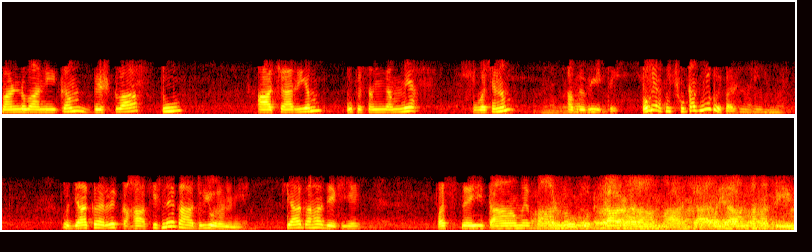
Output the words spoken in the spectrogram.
पांडवानीकम दृष्टवा तू आचार्यम उपसंगम्य वचनम अब्रवीत। हो गया कुछ छोटा तो नहीं कोई पर तो जाकर कहा किसने कहा दुर्योधन ने? क्या कहा देखिए। पश्यताम पांडुपुत्राणाम आचार्य महतीम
